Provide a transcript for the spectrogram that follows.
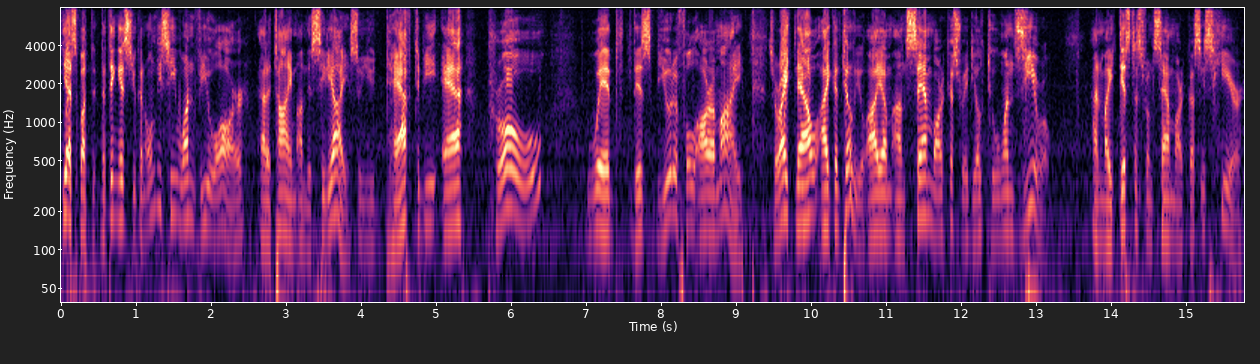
Yes, but th the thing is, you can only see one VOR at a time on the CDI, so you have to be a pro with this beautiful RMI. So right now, I can tell you, I am on San Marcos Radial 210, and my distance from San Marcos is here,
